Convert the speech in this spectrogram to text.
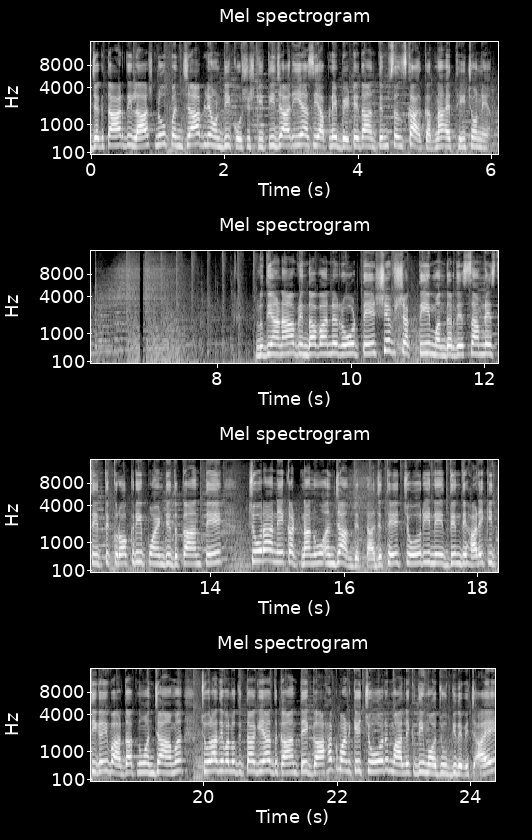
ਜਗਤਾਰ ਦੀ ਲਾਸ਼ ਨੂੰ ਪੰਜਾਬ ਲਿਆਉਣ ਦੀ ਕੋਸ਼ਿਸ਼ ਕੀਤੀ ਜਾ ਰਹੀ ਹੈ। ਅਸੀਂ ਆਪਣੇ ਬੇਟੇ ਦਾ ਅੰਤਿਮ ਸੰਸਕਾਰ ਕਰਨਾ ਇੱਥੇ ਹੀ ਚਾਹੁੰਦੇ ਹਾਂ। ਲੁਧਿਆਣਾ ਬ੍ਰਿੰਦਾਵਨ ਰੋਡ ਤੇ ਸ਼ਿਵ ਸ਼ਕਤੀ ਮੰਦਿਰ ਦੇ ਸਾਹਮਣੇ ਸਥਿਤ ਕਰੋਕਰੀ ਪੁਆਇੰਟ ਦੀ ਦੁਕਾਨ ਤੇ ਚੋਰਾਂ ਨੇ ਘਟਨਾ ਨੂੰ ਅੰਜਾਮ ਦਿੱਤਾ, ਜਿੱਥੇ ਚੋਰੀ ਨੇ ਦਿਨ ਦਿਹਾੜੇ ਕੀਤੀ ਗਈ, ਵਾਰਦਾਤ ਨੂੰ ਅੰਜਾਮ ਚੋਰਾਂ ਦੇ ਵੱਲੋਂ ਦਿੱਤਾ ਗਿਆ। ਦੁਕਾਨ ਤੇ ਗਾਹਕ ਬਣ ਕੇ ਚੋਰ ਮਾਲਕ ਦੀ ਮੌਜੂਦਗੀ ਦੇ ਵਿੱਚ ਆਏ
